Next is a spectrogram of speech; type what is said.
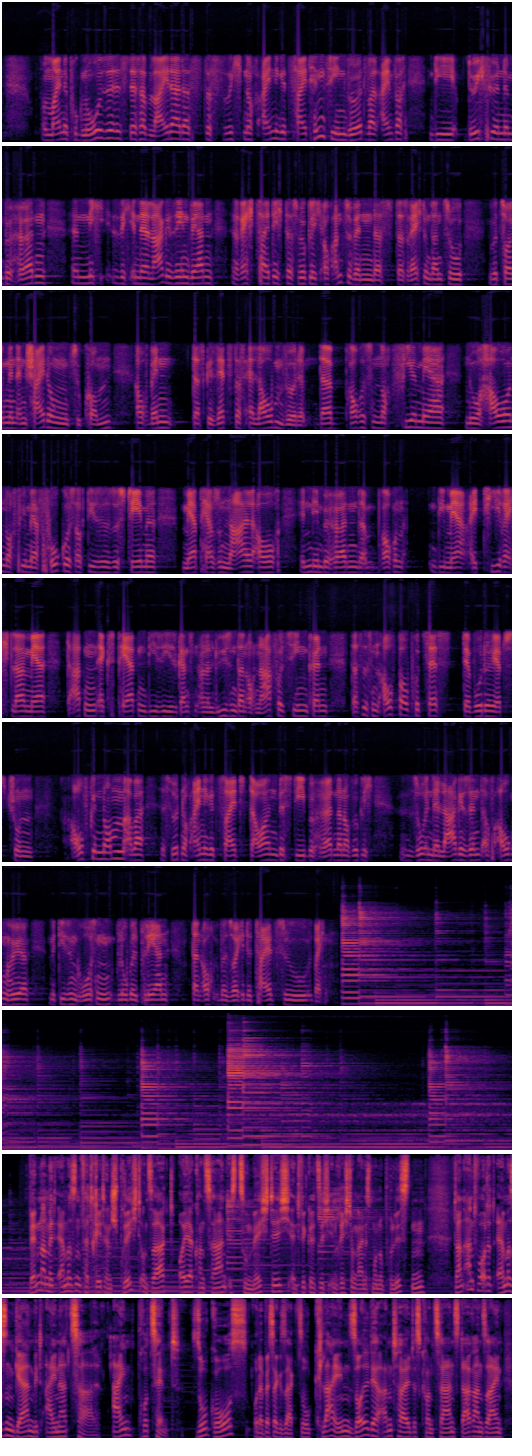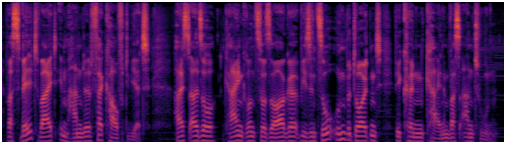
Und meine Prognose ist deshalb leider, dass das sich noch einige Zeit hinziehen wird, weil einfach die durchführenden Behörden äh, nicht sich in der Lage sehen werden, rechtzeitig das wirklich auch anzuwenden, das, das Recht und dann zu überzeugenden Entscheidungen zu kommen, auch wenn das Gesetz das erlauben würde. Da braucht es noch viel mehr Know-how, noch viel mehr Fokus auf diese Systeme, mehr Personal auch in den Behörden. Da brauchen die mehr IT-Rechtler, mehr Datenexperten, die diese ganzen Analysen dann auch nachvollziehen können. Das ist ein Aufbauprozess, der wurde jetzt schon aufgenommen, aber es wird noch einige Zeit dauern, bis die Behörden dann auch wirklich so in der Lage sind, auf Augenhöhe mit diesen großen Global Playern dann auch über solche Details zu sprechen. Wenn man mit Amazon-Vertretern spricht und sagt, euer Konzern ist zu mächtig, entwickelt sich in Richtung eines Monopolisten, dann antwortet Amazon gern mit einer Zahl. Ein Prozent. So groß oder besser gesagt so klein soll der Anteil des Konzerns daran sein, was weltweit im Handel verkauft wird. Heißt also, kein Grund zur Sorge, wir sind so unbedeutend, wir können keinem was antun.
